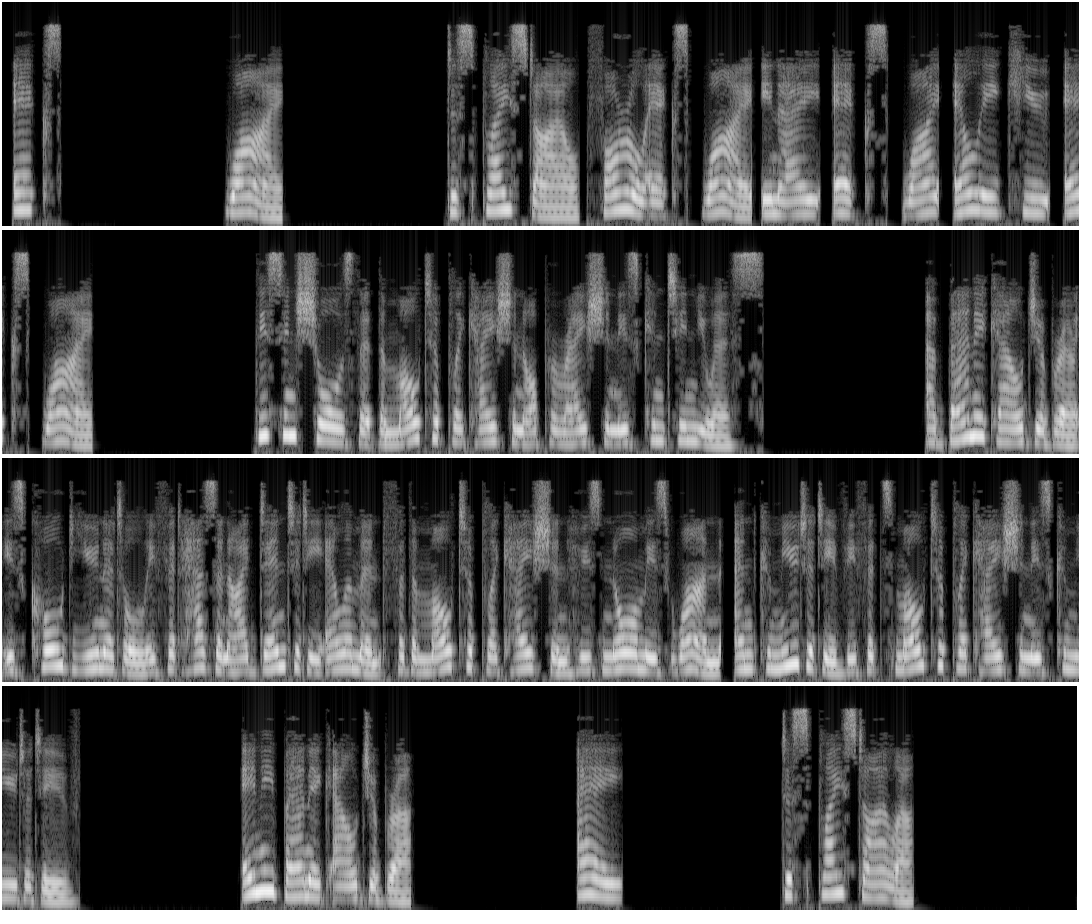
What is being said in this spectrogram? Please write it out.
x y display style forall x y in a x y leq x y this ensures that the multiplication operation is continuous a Banach algebra is called unital if it has an identity element for the multiplication whose norm is 1, and commutative if its multiplication is commutative. Any Banach algebra. A. Display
